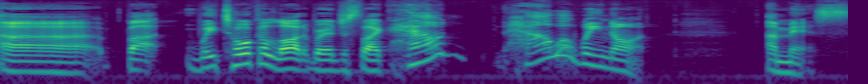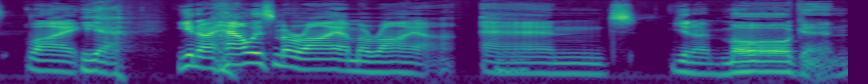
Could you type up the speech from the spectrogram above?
uh, but we talk a lot. We're just like, how how are we not a mess? Like, Yeah. you know, how is Mariah Mariah and you know Morgan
